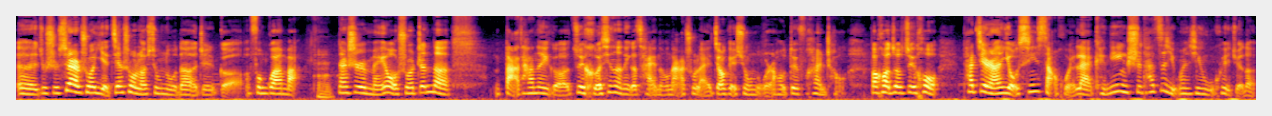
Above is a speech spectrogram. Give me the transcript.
呃，就是虽然说也接受了匈奴的这个封官吧，嗯，但是没有说真的，把他那个最核心的那个才能拿出来交给匈奴，然后对付汉朝。包括到最后，他既然有心想回来，肯定是他自己问心无愧，觉得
